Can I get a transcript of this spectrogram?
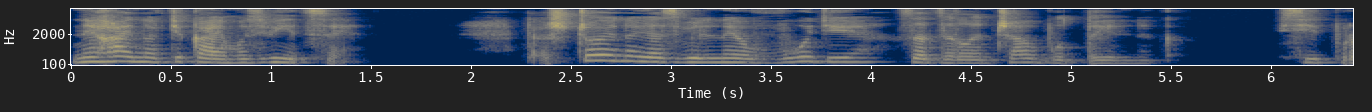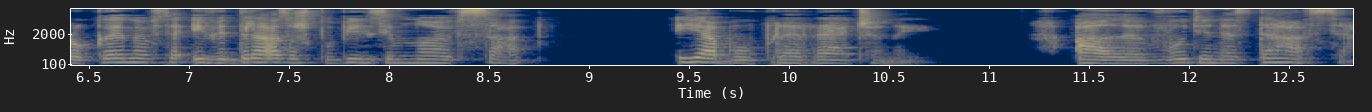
Негайно втікаємо звідси. Та щойно я звільнив Вуді, задзеленчав будильник. Сід прокинувся і відразу ж побіг зі мною в сад. Я був приречений. Але Вуді не здався.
